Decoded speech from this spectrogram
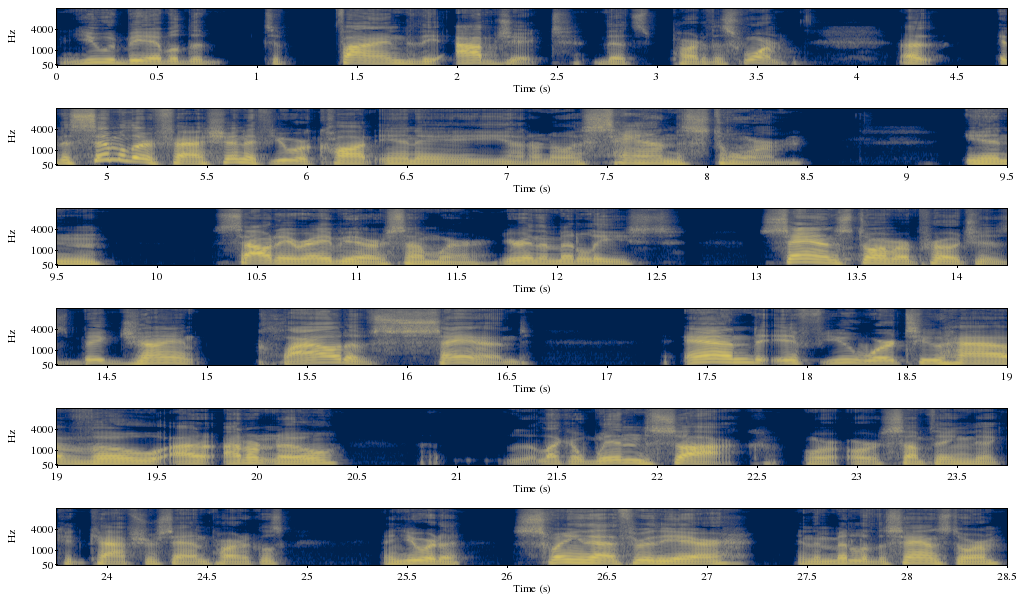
You would be able to to find the object that's part of the swarm. Uh, in a similar fashion, if you were caught in a, I don't know, a sandstorm in Saudi Arabia or somewhere, you're in the Middle East, sandstorm approaches, big giant cloud of sand. And if you were to have, oh, I, I don't know, like a wind sock or, or something that could capture sand particles, and you were to swing that through the air in the middle of the sandstorm,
